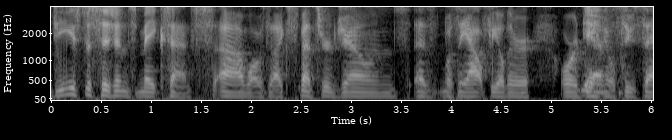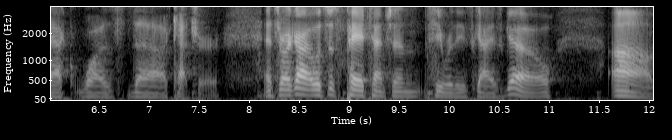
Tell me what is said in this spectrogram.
these decisions make sense. Uh, what was it, like Spencer Jones as was the outfielder, or Daniel yeah. Susac was the catcher. And so like, all right, let's just pay attention, see where these guys go. Um,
